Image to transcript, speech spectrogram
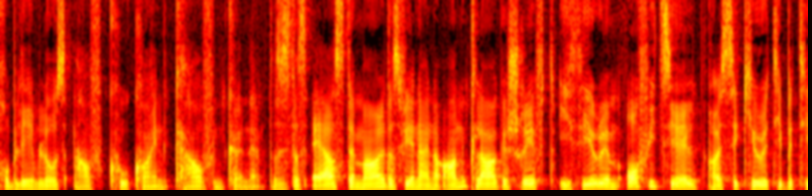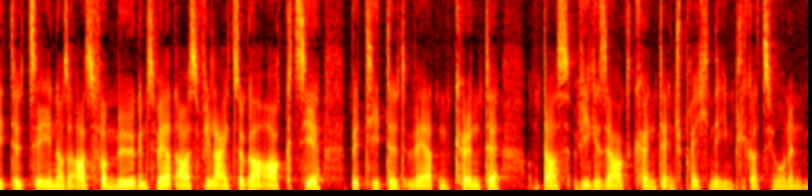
problemlos auf KuCoin kaufen könne. Das ist das erste Mal, dass wir in einer Anklageschrift Ethereum offiziell als Security betitelt sehen, also als Vermögenswert, als vielleicht sogar Aktie betitelt werden könnte. Und das, wie gesagt, könnte entsprechende Implikationen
